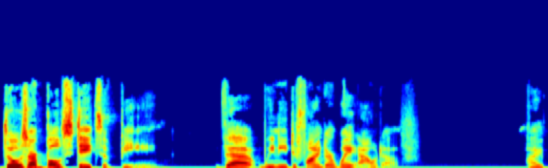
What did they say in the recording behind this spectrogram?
Those are both states of being that we need to find our way out of. Right?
